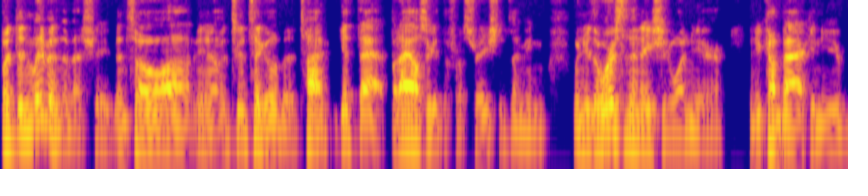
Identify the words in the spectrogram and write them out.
but didn't leave it in the best shape. And so, uh, you know, it's going to take a little bit of time. Get that. But I also get the frustrations. I mean, when you're the worst in the nation one year and you come back and you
